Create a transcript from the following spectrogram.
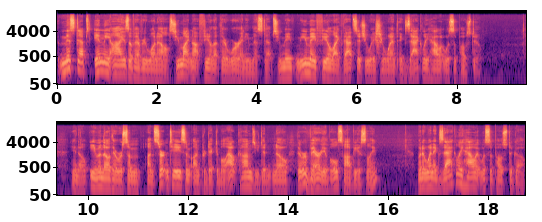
missteps in the eyes of everyone else. You might not feel that there were any missteps. You may you may feel like that situation went exactly how it was supposed to. You know, even though there were some uncertainty, some unpredictable outcomes, you didn't know there were variables, obviously, but it went exactly how it was supposed to go.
